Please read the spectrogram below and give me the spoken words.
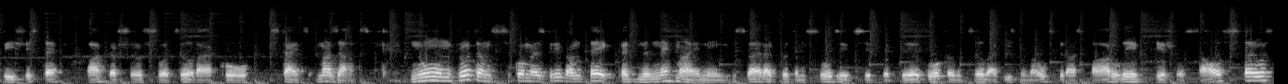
bija šis te pārkaršu šo cilvēku skaits mazāks. Nu, un, protams, ko mēs gribam teikt, kad nemainīgi visvairāk, protams, sūdzības ir par to, ka cilvēki īstenībā uzturās pārlieku tiešos saules staros,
